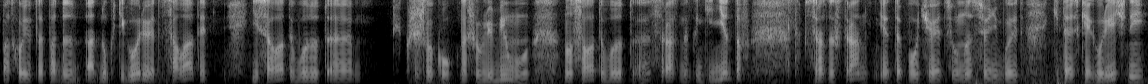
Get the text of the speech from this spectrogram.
подходят под одну категорию, это салаты. И салаты будут э, к шашлыку, к нашему любимому. Но салаты будут э, с разных континентов, с разных стран. Это получается у нас сегодня будет китайский огуречный,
